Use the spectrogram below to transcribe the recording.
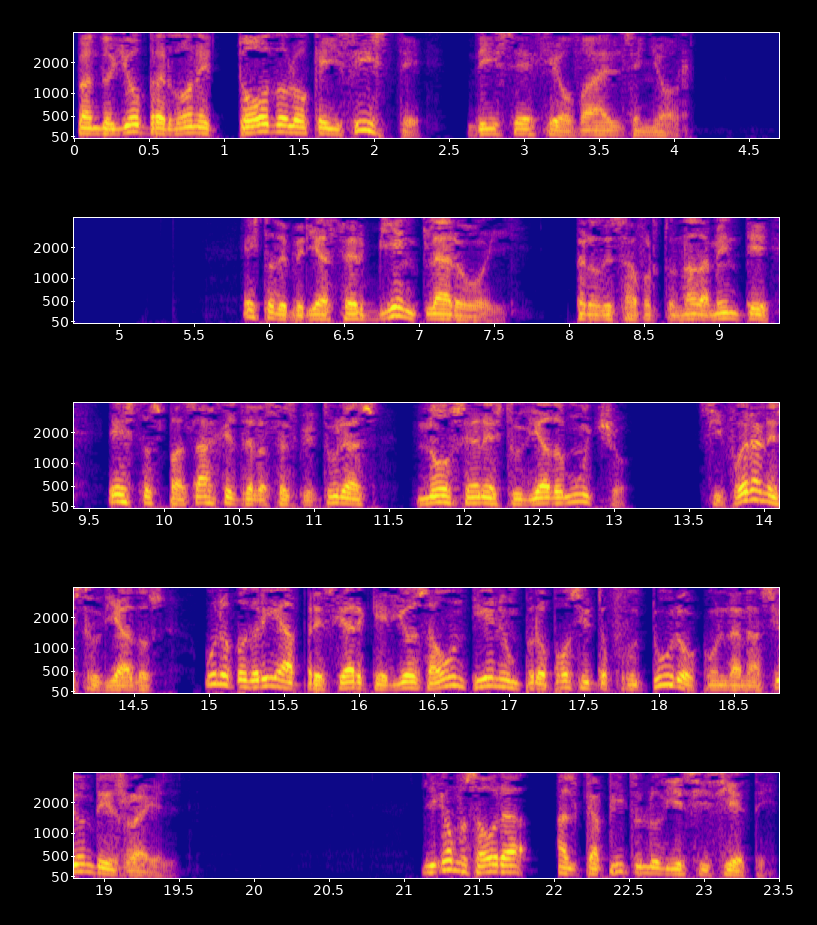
cuando yo perdone todo lo que hiciste, dice Jehová el Señor. Esto debería ser bien claro hoy, pero desafortunadamente estos pasajes de las Escrituras no se han estudiado mucho. Si fueran estudiados, uno podría apreciar que Dios aún tiene un propósito futuro con la nación de Israel. Llegamos ahora al capítulo 17.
